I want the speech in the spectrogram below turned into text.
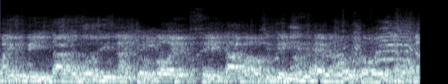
Mời quý vị, chúng ta cùng ở trình lại chỗ ngồi để chúng ta vào chương trình tiếp theo.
